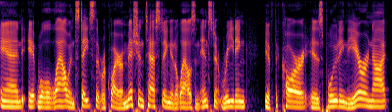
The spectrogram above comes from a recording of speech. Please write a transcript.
and it will allow in states that require emission testing it allows an instant reading if the car is polluting the air or not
